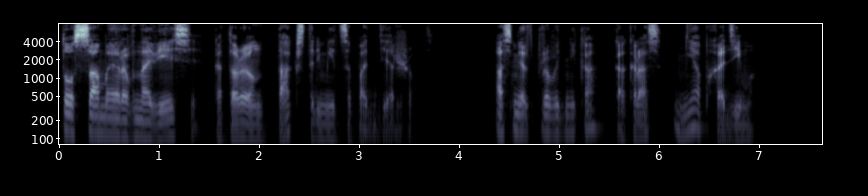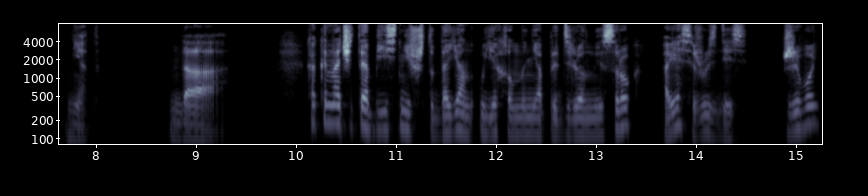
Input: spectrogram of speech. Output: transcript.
то самое равновесие, которое он так стремится поддерживать. А смерть проводника как раз необходима. Нет. Да. Как иначе ты объяснишь, что Даян уехал на неопределенный срок, а я сижу здесь, живой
